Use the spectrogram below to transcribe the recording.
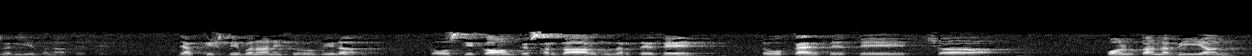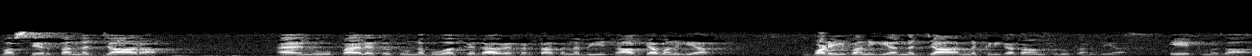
ذریعے بناتے تھے۔ جب کشتی بنانی شروع کی نا، تو اس کی قوم کے سردار گزرتے تھے تو وہ کہتے تھے، شاہ کون کا نبی و سر کا نجارا اے لو پہلے تو تو نبوت کے دعوے کرتا تھا، نبی تھا، اب کیا بن گیا؟ بڑھی بن گیا، نجار، لکڑی کا کام شروع کر دیا، ایک مزاق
